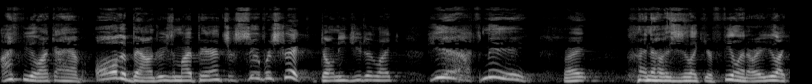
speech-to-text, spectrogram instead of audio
I feel like I have all the boundaries and my parents are super strict. Don't need you to like, yeah, it's me, right? I know it's just like you're feeling it, or you're like,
